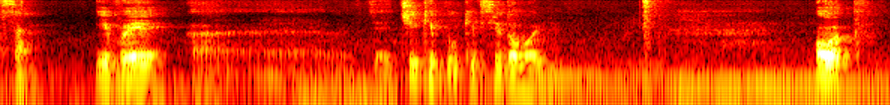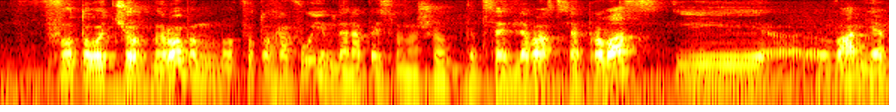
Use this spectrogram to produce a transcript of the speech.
все. І ви е, чікі-пуки всі довольні. От, фотоотчет ми робимо, фотографуємо, де написано, що все для вас, все про вас, і е, вам я,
